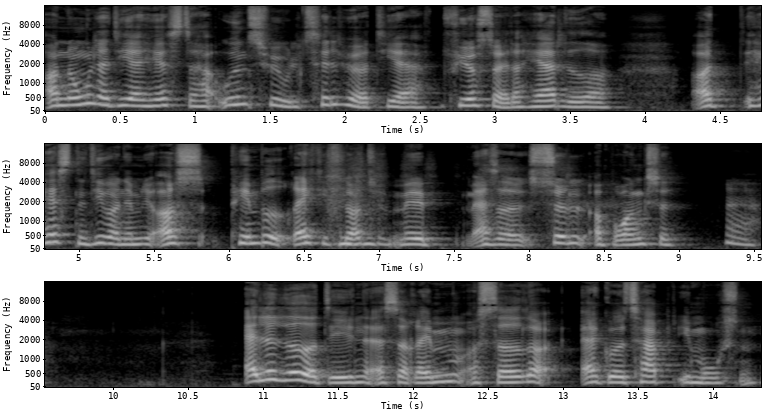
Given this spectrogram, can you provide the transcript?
Og nogle af de her heste har uden tvivl tilhørt de her fyrster eller herledere. Og hestene, de var nemlig også pimpet rigtig flot med altså, sølv og bronze. Ja. Alle læderdelene, altså remme og sadler, er gået tabt i mosen.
